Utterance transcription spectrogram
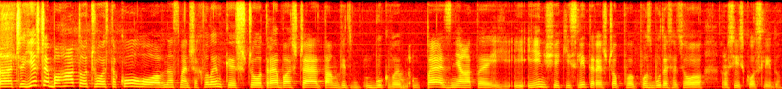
Е, Чи є ще багато чогось такого? В нас менше хвилинки, що треба ще там від букви П зняти і, і, і інші якісь літери, щоб позбутися цього російського сліду?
